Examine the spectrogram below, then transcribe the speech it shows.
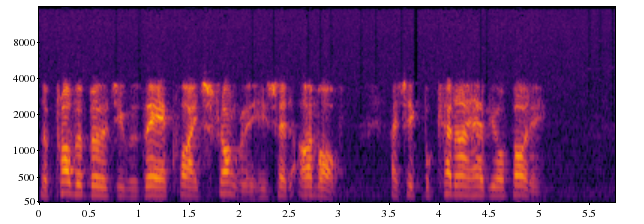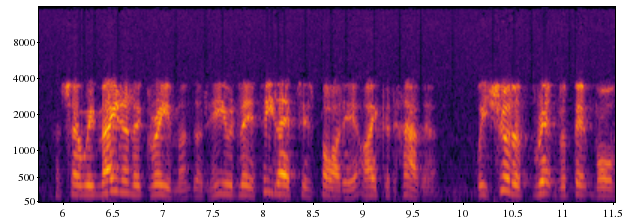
the probability was there quite strongly. He said, I'm off. I said, well, can I have your body? And so we made an agreement that he would, if he left his body, I could have it. We should have written a bit more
